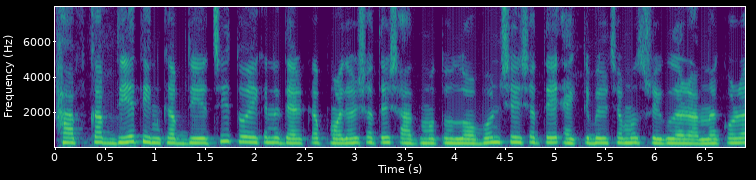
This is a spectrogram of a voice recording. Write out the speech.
হাফ কাপ দিয়ে তিন কাপ দিয়েছি। তো এখানে দেড় কাপ ময়দার সাথে স্বাদ মতো লবণ, সেই সাথে এক টেবিল চামচ রেগুলার রান্না করা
